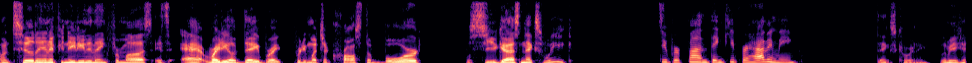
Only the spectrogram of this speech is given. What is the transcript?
Until then, if you need anything from us, it's at Radio Daybreak, pretty much across the board. We'll see you guys next week. Super fun. Thank you for having me. Thanks, Courtney. Let me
